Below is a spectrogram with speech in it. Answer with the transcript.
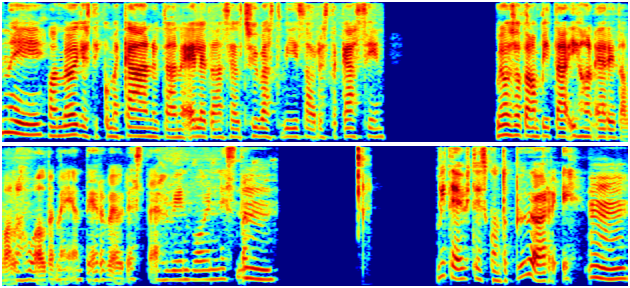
Niin. Vaan me oikeasti, kun me käännytään ja eletään sieltä syvästä viisaudesta käsin, me osataan pitää ihan eri tavalla huolta meidän terveydestä ja hyvinvoinnista. Mm. Miten yhteiskunta pyörii? Mm.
